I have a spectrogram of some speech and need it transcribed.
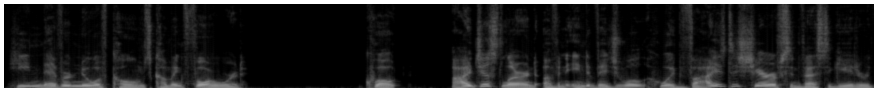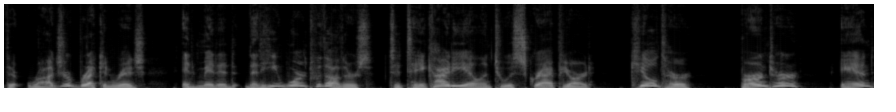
he never knew of Combs coming forward. Quote, I just learned of an individual who advised a sheriff's investigator that Roger Breckenridge admitted that he worked with others to take Heidi Allen to a scrapyard, killed her, burned her, and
